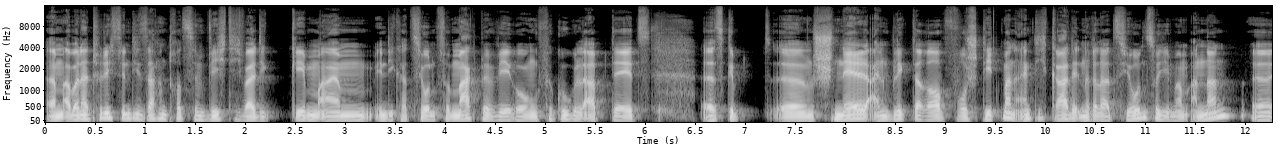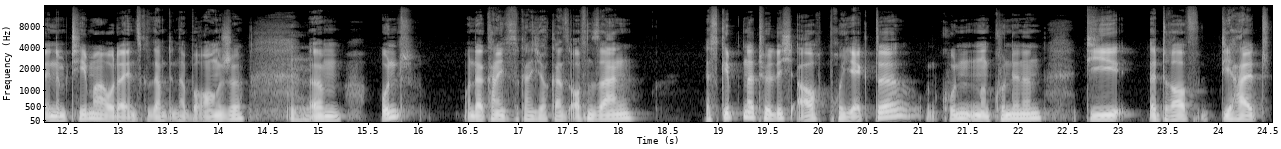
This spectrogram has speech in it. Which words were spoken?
Ähm, aber natürlich sind die Sachen trotzdem wichtig, weil die geben einem Indikationen für Marktbewegungen, für Google-Updates. Es gibt äh, schnell einen Blick darauf, wo steht man eigentlich gerade in Relation zu jemandem anderen, äh, in einem Thema oder insgesamt in der Branche. Mhm. Ähm, und, und da kann ich, das kann ich auch ganz offen sagen, es gibt natürlich auch Projekte und Kunden und Kundinnen, die äh, drauf, die halt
